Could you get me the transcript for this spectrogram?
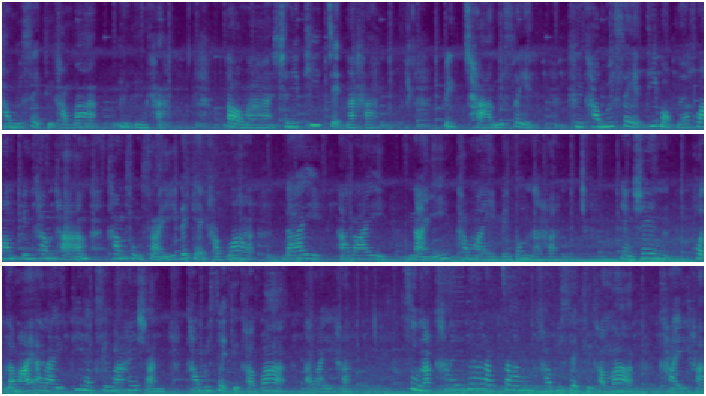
คำวิเศษคือคำว่าอื่นๆค่ะ ต่อมาชนิดที่ 7 นะคะปริจฉาวิเศษ คือคำวิเศษที่บอกเนื้อความเป็นคำถามคำสงสัยได้แก่คำว่า ได้อะไร ไหนทำไมเป็นต้นนะคะ อย่างเช่น ผลไม้อะไรที่แน็กซื้อมาให้ฉันคำวิเศษคือคำว่าอะไรค่ะ สุนัขใครน่ารักจังคำวิเศษคือคำว่าใครค่ะ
